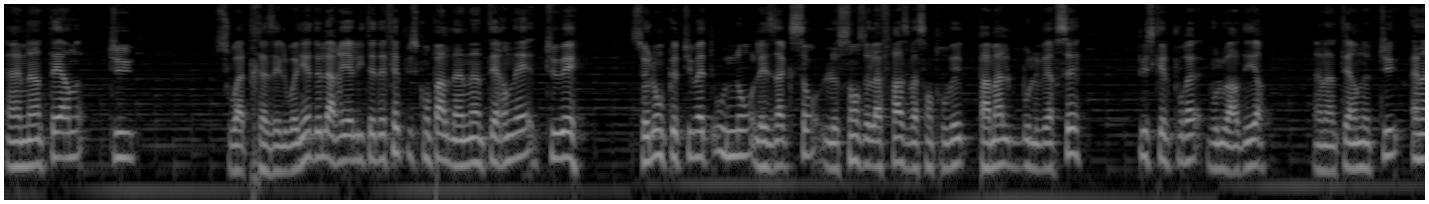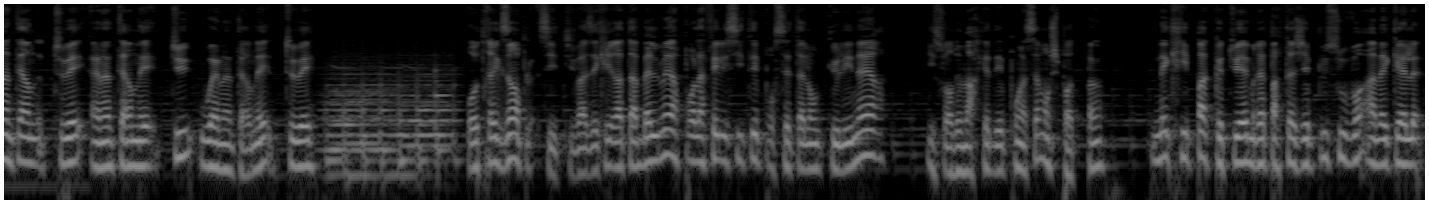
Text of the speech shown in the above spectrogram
Un interne tue. Soit très éloigné de la réalité des faits puisqu'on parle d'un interné tué. Selon que tu mettes ou non les accents, le sens de la phrase va s'en trouver pas mal bouleversé, puisqu'elle pourrait vouloir dire un interne tue, un interne tué, un interné tue ou un interné tué. Autre exemple, si tu vas écrire à ta belle-mère pour la féliciter pour ses talents culinaires, histoire de marquer des points, ça mange pas de pain, n'écris pas que tu aimerais partager plus souvent avec elle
